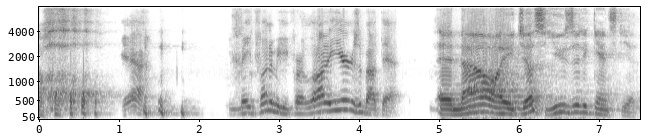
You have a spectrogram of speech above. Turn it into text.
Oh. Yeah. You made fun of me for a lot of years about that. And now I just use it against you.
